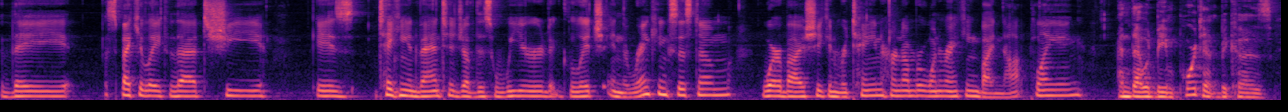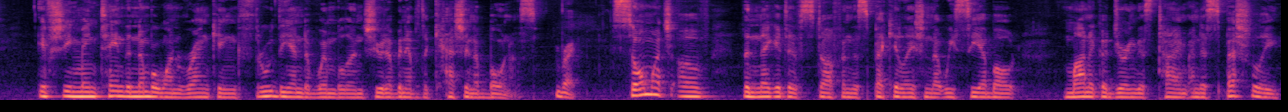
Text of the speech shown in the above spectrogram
They speculate that she is taking advantage of this weird glitch in the ranking system whereby she can retain her number one ranking by not playing. And that would be important because if she maintained the number one ranking through the end of Wimbledon, she would have been able to cash in a bonus. Right. So much of the negative stuff and the speculation that we see about Monica during this time, and especially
